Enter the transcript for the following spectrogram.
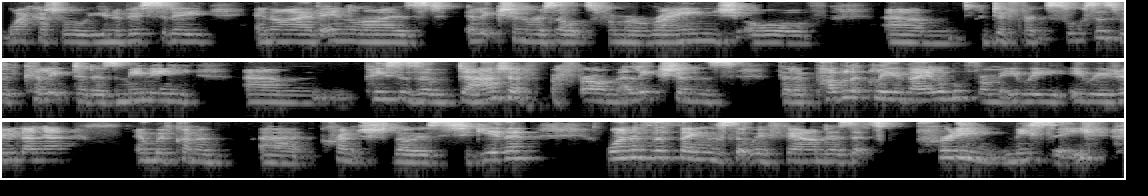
Waikato University, and I have analysed election results from a range of um, different sources. We've collected as many um, pieces of data from elections that are publicly available from iwi, iwi runanga, and we've kind of uh, crunched those together. One of the things that we've found is it's pretty messy.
